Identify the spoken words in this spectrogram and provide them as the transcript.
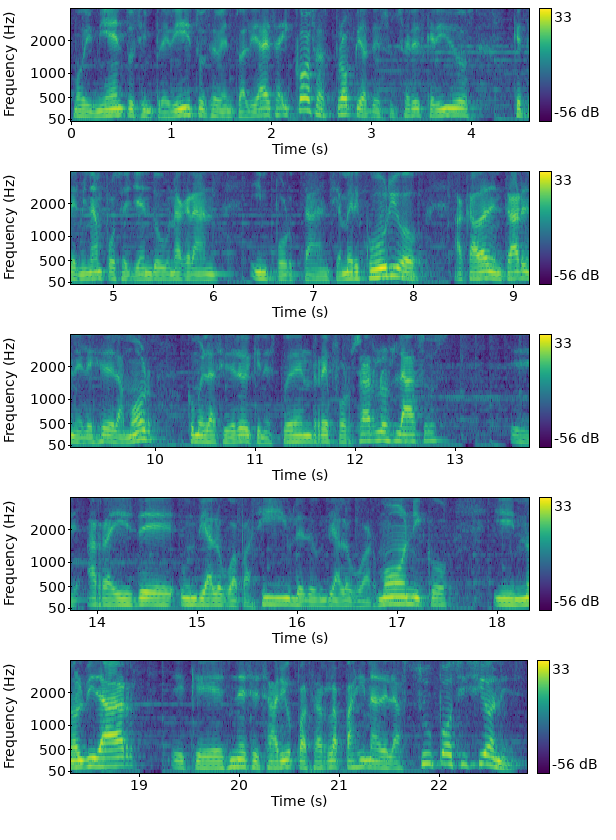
movimientos imprevistos, eventualidades, hay cosas propias de sus seres queridos que terminan poseyendo una gran importancia. Mercurio acaba de entrar en el eje del amor como el asidero de quienes pueden reforzar los lazos eh, a raíz de un diálogo apacible, de un diálogo armónico y no olvidar eh, que es necesario pasar la página de las suposiciones.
